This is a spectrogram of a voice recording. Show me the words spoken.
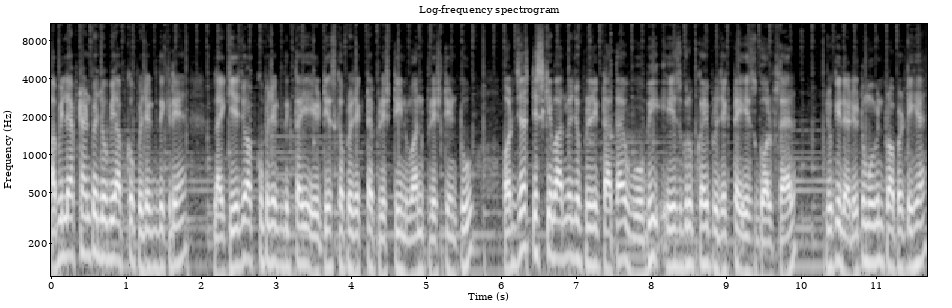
अभी लेफ़्ट हैंड पे जो भी आपको प्रोजेक्ट दिख रहे हैं लाइक ये जो आपको प्रोजेक्ट दिखता है, ये ए का प्रोजेक्ट है प्रिस्टीन वन प्रिस्टीन टू और जस्ट इसके बाद में जो प्रोजेक्ट आता है, वो भी एस ग्रुप का ही प्रोजेक्ट है एस गोल्फ सैल जो कि ready to move in property है।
